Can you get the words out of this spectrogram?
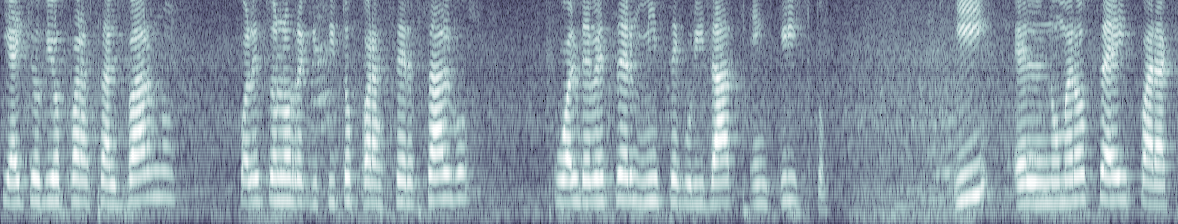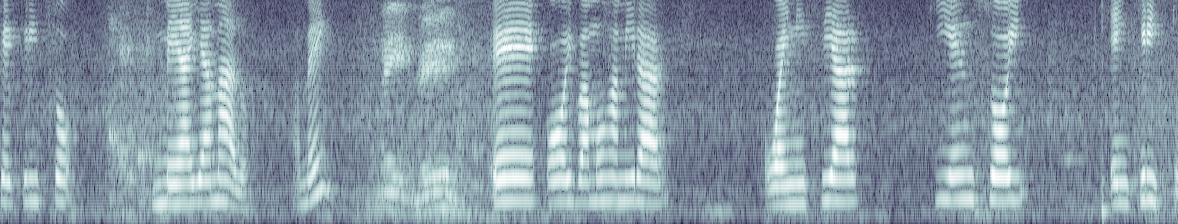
qué ha hecho Dios para salvarnos, cuáles son los requisitos para ser salvos, cuál debe ser mi seguridad en Cristo. Y el número 6, para qué Cristo me ha llamado. Amén. Amén. Eh, hoy vamos a mirar o a iniciar quién soy en Cristo.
